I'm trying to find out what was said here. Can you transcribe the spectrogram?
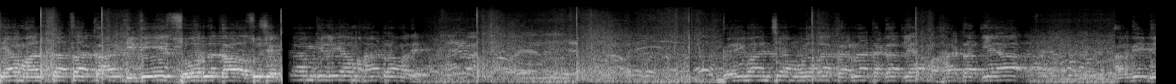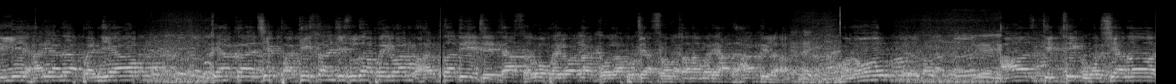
त्या माणसाचा काळ किती सुवर्ण काळ असू शकतो काम केले या महाराष्ट्रामध्ये. गरिबांच्या मुलाला कर्नाटकातल्या महाराष्ट्रातल्या अगदी दिल्ली हरियाणा पंजाब त्या काळचे पाकिस्तानचे सुद्धा पैलवान भारतात यायचे. त्या सर्व पैलवानला कोल्हापूरच्या संस्थानामध्ये आधार दिला. म्हणून आज कित्येक वर्षानं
